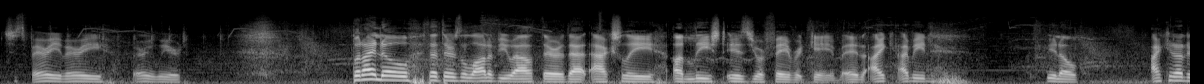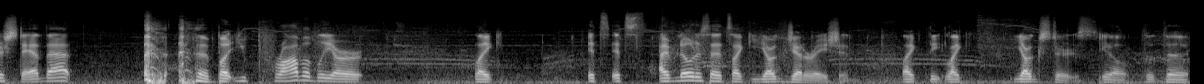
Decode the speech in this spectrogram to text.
It's just very, very, very weird. But I know that there's a lot of you out there that actually Unleashed is your favorite game, and I, I mean, you know, I can understand that, but you probably are like, it's it's. I've noticed that it's like young generation like the like youngsters, you know, the the,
